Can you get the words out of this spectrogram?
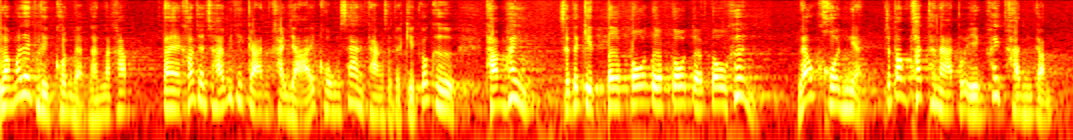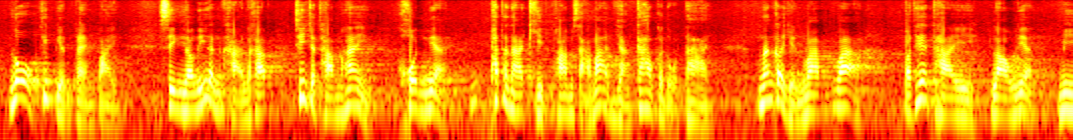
เราไม่ได้ผลิตคนแบบนั้นนะครับ แต่เขาจะใช้วิธีการขยายโครงสร้างทางเศรษฐกิจก็คือทำให้เศรษฐกิจเติบโต เติบโต เติบโตขึ้น แล้วคนเนี่ยจะต้องพัฒนาตัวเองให้ทันกับโลกที่เปลี่ยนแปลงไป สิ่งเหล่านี้ต่างๆนะครับ ที่จะทำให้คนเนี่ยพัฒนาขีดความสามารถอย่างก้าวกระโดดได้นั่นก็เห็นว่าว่าประเทศไทยเราเนี่ยมี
